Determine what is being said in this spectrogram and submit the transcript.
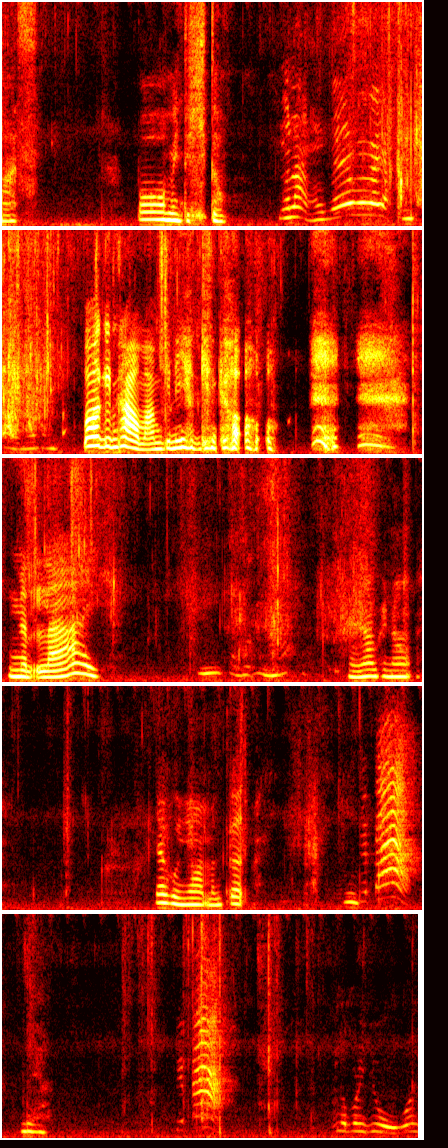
มาสิป้อมีแตะขี้ตมเมื่อหลังแม่ว่าอยากกินไก่มาทำป้อกินข้าวหมามันกินนี่อยากกินข้าวเงินหลายพี่น้องพี่น้องได้ผลยอดมันเกิดจะป้าเดี๋ยวเรา ไปอยู่เว้ย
